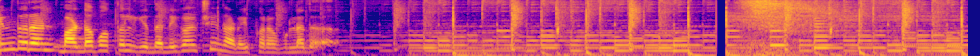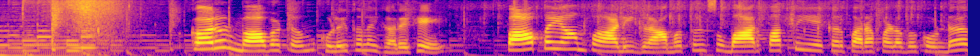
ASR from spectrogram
இந்திரன் மண்டபத்தில் இந்த நிகழ்ச்சி நடைபெறவுள்ளது. கரூர் மாவட்டம் குளித்தலை அருகே பாப்பையாம்பாடி கிராமத்தில் சுமார் பத்து ஏக்கர் பரப்பளவு கொண்ட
